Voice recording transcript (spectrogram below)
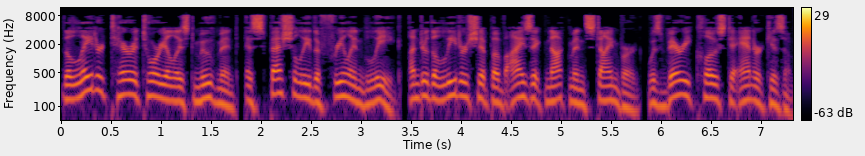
The later territorialist movement, especially the Freeland League, under the leadership of Isaac Nachman Steinberg, was very close to anarchism.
